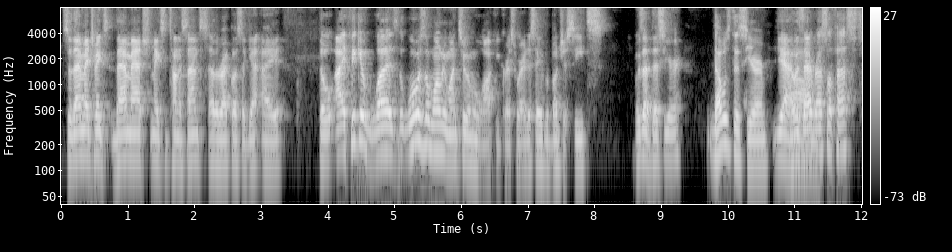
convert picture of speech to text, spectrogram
So that match makes that match makes a ton of sense. Heather Reckless again. I though I think it was what was the one we went to in Milwaukee, Chris, where I had to save a bunch of seats. Was that this year? that was this year. Yeah, was that Um, WrestleFest?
